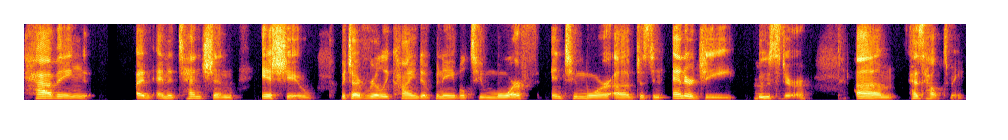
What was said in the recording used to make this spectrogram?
having an, an attention issue, which I've really kind of been able to morph into more of just an energy mm-hmm. booster, um, has helped me.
